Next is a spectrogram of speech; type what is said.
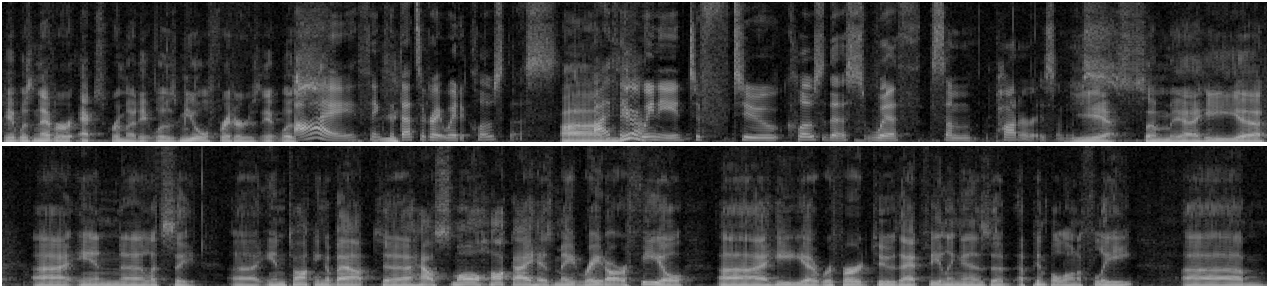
It was never excrement. It was mule fritters. It was. I think that that's a great way to close this. I think yeah. we need to f- to close this with some Potterisms. Yes, some uh, he uh, uh, in uh, let's see uh, in talking about uh, how small Hawkeye has made radar feel. Uh, he uh, referred to that feeling as a, a pimple on a flea. Um,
